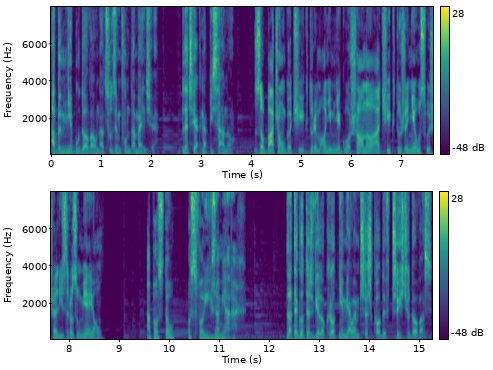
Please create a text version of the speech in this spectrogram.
abym nie budował na cudzym fundamencie, lecz jak napisano – Zobaczą go ci, którym o nim nie głoszono, a ci, którzy nie usłyszeli, zrozumieją. Apostoł o swoich zamiarach. Dlatego też wielokrotnie miałem przeszkody w przyjściu do Was.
